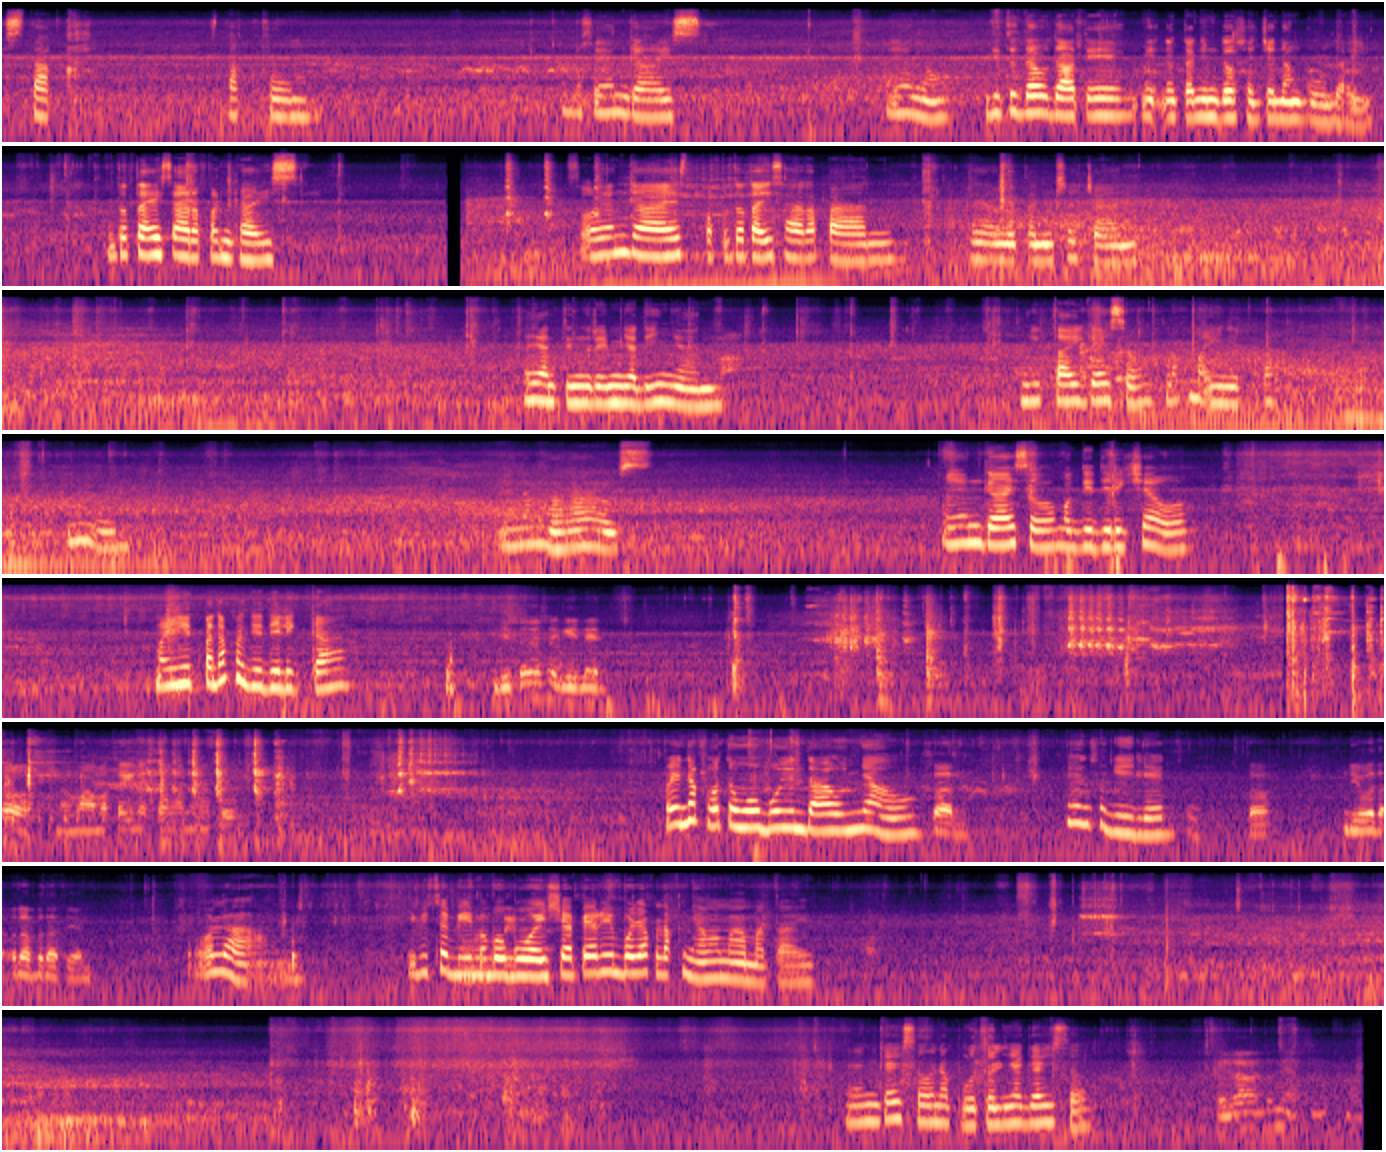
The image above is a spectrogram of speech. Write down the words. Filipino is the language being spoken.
Stock. Stock room. Tapos ayan guys. Ayan o. Dito daw dati, may, nagtanim daw sa dyan ng gulay. Punta tayo sa harapan guys. So ayan guys, papunta tayo sa harapan. Ayan, may tanim siya dyan. Ayan, tinrim niya din yan. Hindi tayo guys oh. Naku, mainit pa. Hmm. Ayan ang house. Ayan guys, oh, magdidilig siya, oh. Mainit pa na, magdidilig ka. Dito sa gilid. Oh, namamatay na tong ano to. Ay, naku, tumubo yung dahon niya, oh. Saan? Ayan sa gilid. Ito. Hindi wala, wala ba dati yan? Wala. Ibig sabihin, mabubuhay siya, pero yung bulaklak niya, mamamatay. Ayan guys, oh, naputol niya guys, oh. Kailangan dumi.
